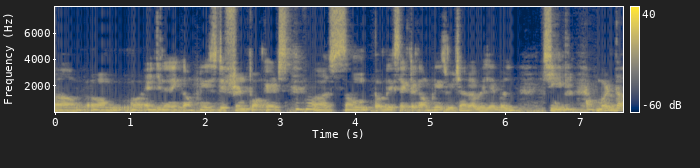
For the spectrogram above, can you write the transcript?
um, um, uh, engineering companies, different pockets, uh, some public sector companies which are available cheap, but the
